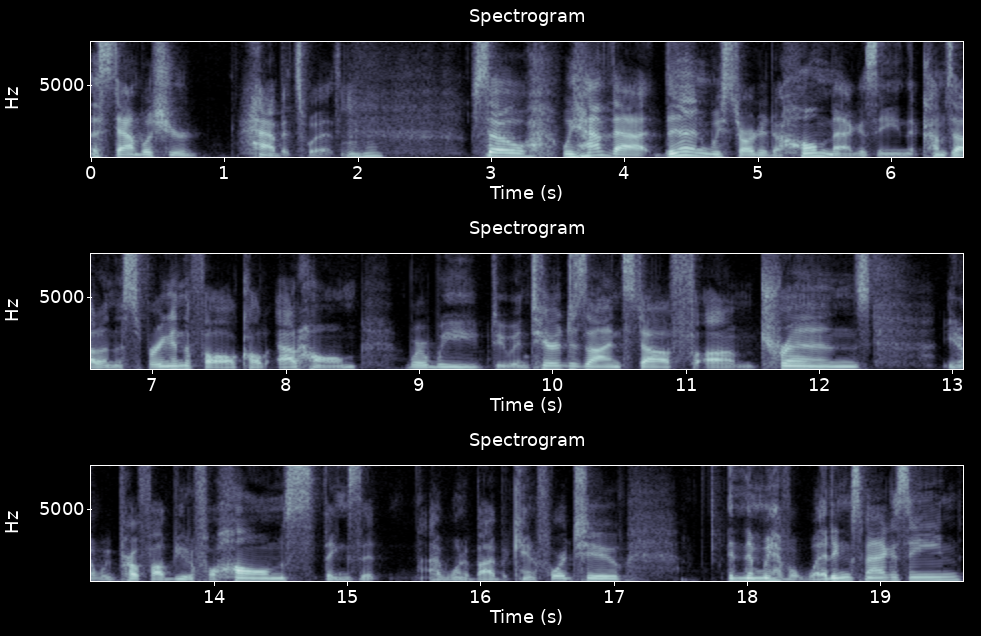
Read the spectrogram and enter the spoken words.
establish your habits with. Mm-hmm. So we have that. Then we started a home magazine that comes out in the spring and the fall called At Home, where we do interior design stuff, um, trends. You know, we profile beautiful homes, things that I want to buy but can't afford to. And then we have a weddings magazine.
